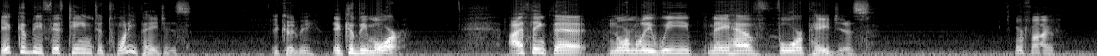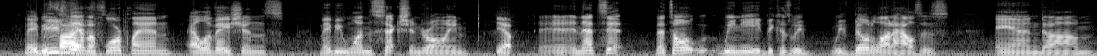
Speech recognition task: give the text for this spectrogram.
It could be 15 to 20 pages. It could be. It could be more. I think that normally we may have four pages, Or five. maybe We usually five. have a floor plan, elevations, maybe one section drawing, yep. and, and that's it. That's all we need because we've we've built a lot of houses, and um,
